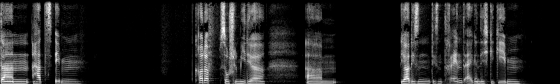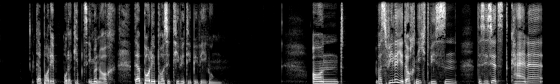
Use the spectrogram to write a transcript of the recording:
dann hat es eben gerade auf Social Media ähm, ja diesen, diesen Trend eigentlich gegeben, der Body, oder gibt es immer noch, der Body Positivity Bewegung. Und was viele jedoch nicht wissen, das ist jetzt keine,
